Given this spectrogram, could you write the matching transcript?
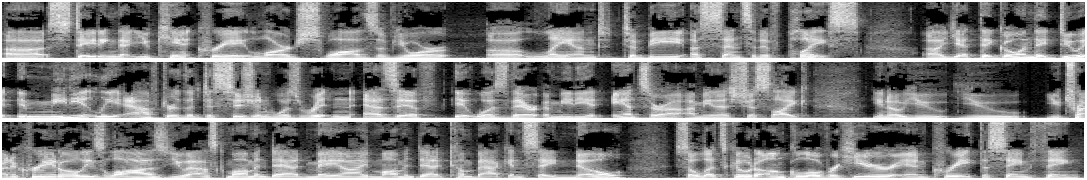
uh, stating that you can't create large swaths of your uh, land to be a sensitive place. Uh, yet they go and they do it immediately after the decision was written, as if it was their immediate answer. I, I mean, it's just like you know you you you try to create all these laws you ask mom and dad may i mom and dad come back and say no so let's go to uncle over here and create the same thing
